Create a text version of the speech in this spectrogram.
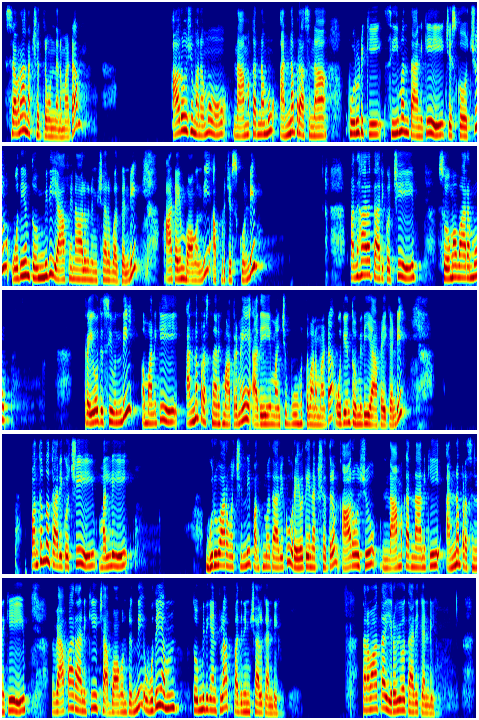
శ్రవణ నక్షత్రం ఉందన్నమాట. ఆ రోజు మనము నామకరణము అన్నప్రాసన పురుడికి సీమంతానికి చేసుకోవచ్చు. ఉదయం తొమ్మిది యాభై నాలుగు నిమిషాల వరకు అండి. ఆ టైం బాగుంది. అప్పుడు చేసుకోండి. పదహారో తారీఖు వచ్చి సోమవారము త్రయోదశి ఉంది. మనకి అన్నప్రస్థానానికి మాత్రమే అది మంచి ముహూర్తం అనమాట ఉదయం తొమ్మిది యాభైకి అండి. పంతొమ్మిదో తారీఖు వచ్చి మళ్ళీ గురువారం వచ్చింది పంతొమ్మిదో తారీఖు రేవతి నక్షత్రం. ఆ రోజు నామకరణానికి అన్నప్రసన్నకి వ్యాపారానికి చా బాగుంటుంది. ఉదయం తొమ్మిది గంటల పది నిమిషాలకండి. తర్వాత ఇరవయో తారీఖు అండి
